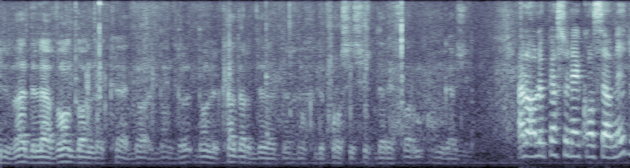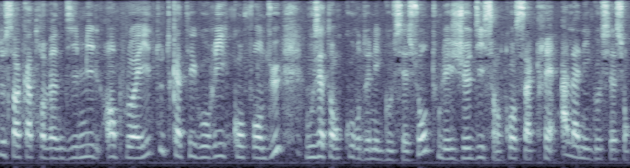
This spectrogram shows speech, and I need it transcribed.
il va de l'avant dans le, cadre de processus de réforme engagé. Alors le personnel concerné, 290 000 employés, toutes catégories confondues. Vous êtes en cours de négociation. Tous les jeudis sont consacrés à la négociation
